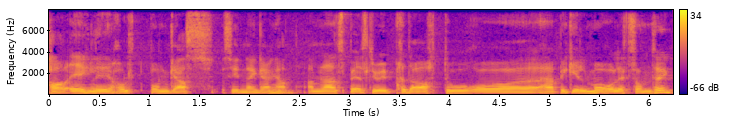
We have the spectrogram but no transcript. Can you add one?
har egentlig holdt bånn gass siden den gang. Han Han, han spilte jo i Predator og eh, Happy Gilmore og litt sånne ting.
